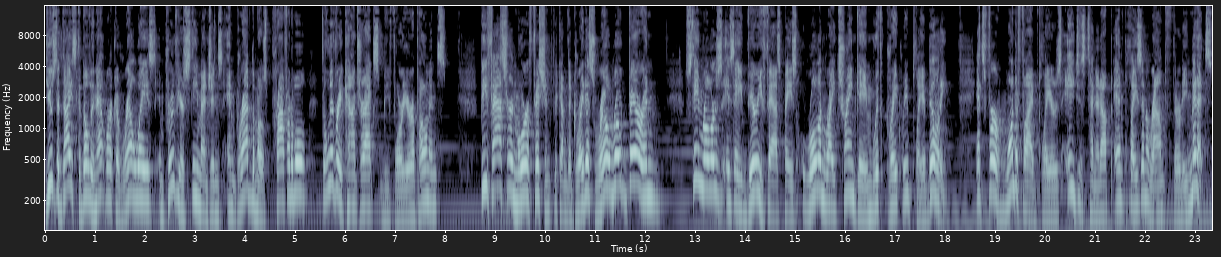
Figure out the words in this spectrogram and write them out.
Use the dice to build a network of railways, improve your steam engines, and grab the most profitable delivery contracts before your opponents. Be faster and more efficient, become the greatest railroad baron. Steamrollers is a very fast paced roll and write train game with great replayability. It's for 1 to 5 players, ages 10 and up, and plays in around 30 minutes.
